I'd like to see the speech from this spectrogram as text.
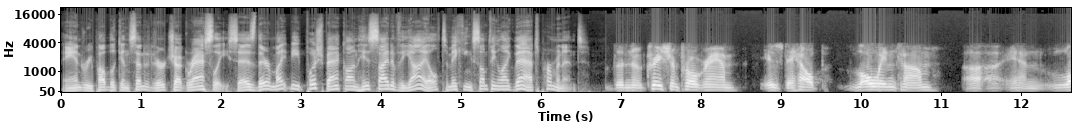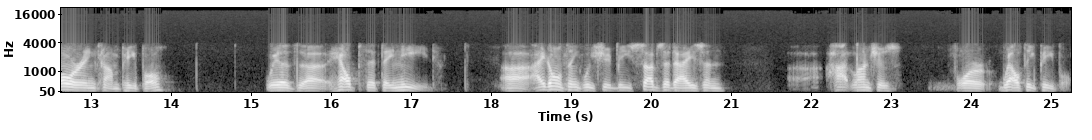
And Republican Senator Chuck Grassley says there might be pushback on his side of the aisle to making something like that permanent. The nutrition program is to help low income uh, and lower income people with uh, help that they need. Uh, I don't think we should be subsidizing hot lunches for wealthy people.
